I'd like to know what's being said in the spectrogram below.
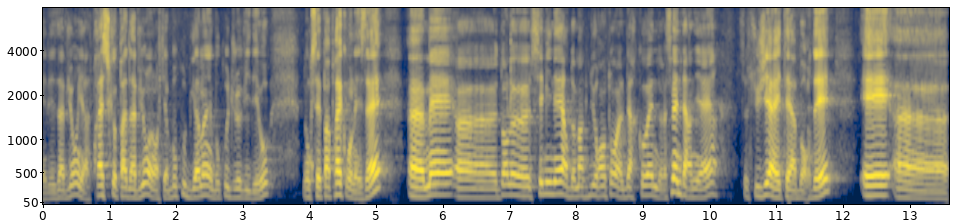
Et les avions, il n'y a presque pas d'avions, alors qu'il y a beaucoup de gamins et beaucoup de jeux vidéo. Donc c'est pas prêt qu'on les ait. Euh, mais euh, dans le séminaire de Marc Duranton et Albert Cohen de la semaine dernière, ce sujet a été abordé. Et, euh,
